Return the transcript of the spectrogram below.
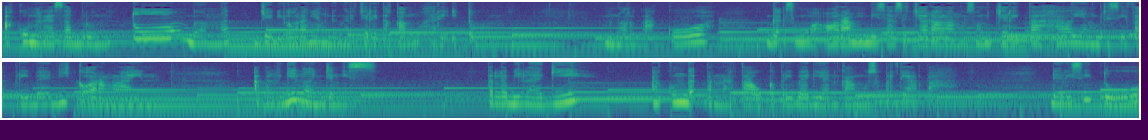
aku merasa beruntung banget jadi orang yang dengar cerita kamu hari itu menurut aku, gak semua orang bisa secara langsung cerita hal yang bersifat pribadi ke orang lain. Apalagi lawan jenis. Terlebih lagi, aku gak pernah tahu kepribadian kamu seperti apa. Dari situ,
